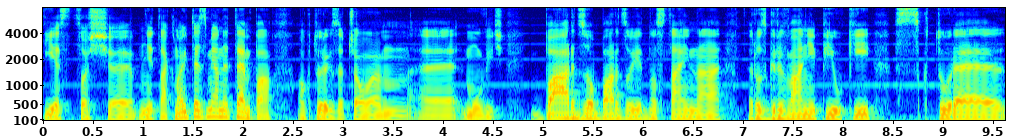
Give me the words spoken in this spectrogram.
jest coś nie tak. No i te zmiany tempa, o których zacząłem mówić. Bardzo, bardzo jednostajne rozgrywanie piłki, z które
